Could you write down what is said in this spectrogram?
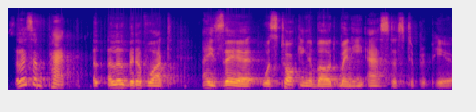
So let's unpack a little bit of what Isaiah was talking about when he asked us to prepare.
